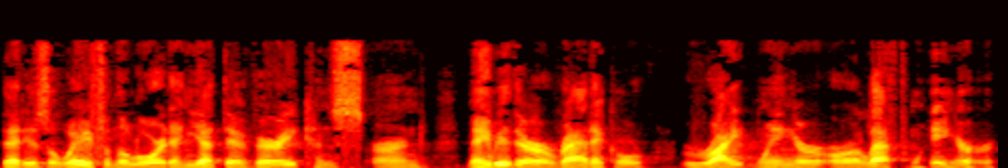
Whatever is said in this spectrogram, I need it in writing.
that is away from the Lord and yet they're very concerned. Maybe they're a radical right winger or a left winger,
